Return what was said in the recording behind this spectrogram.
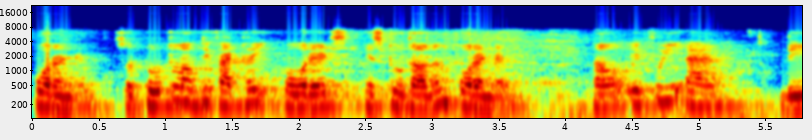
400 so total of the factory overheads is 2400 now if we add the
